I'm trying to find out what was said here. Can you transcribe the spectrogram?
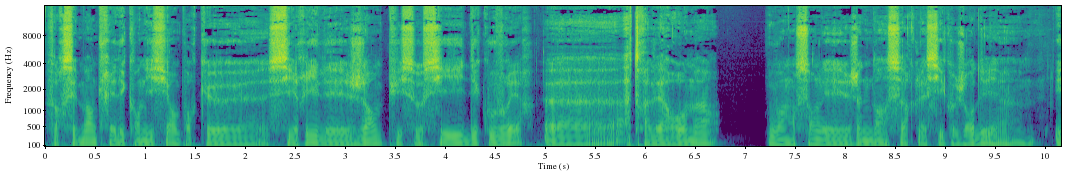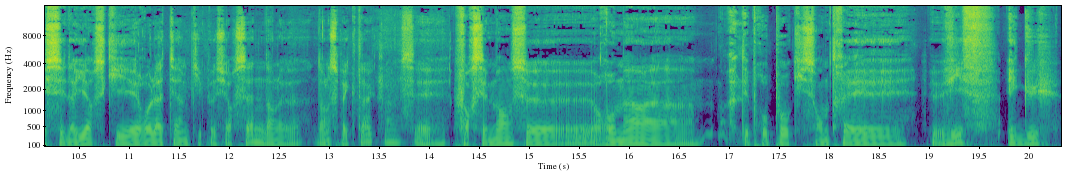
forcément créer des conditions pour que Cyril et Jean puissent aussi découvrir euh, à travers Romain où en sont les jeunes danseurs classiques aujourd'hui. Hein. Et c'est d'ailleurs ce qui est relaté un petit peu sur scène dans le, spectacle. Hein. C'est forcément ce Romain a, a des propos qui sont très vif, aigu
